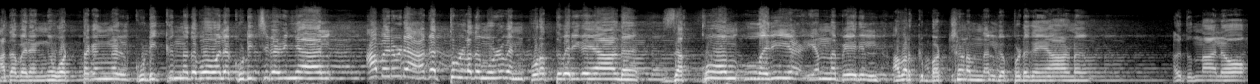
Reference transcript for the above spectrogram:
അതവരങ്ങ് ഒട്ടകങ്ങൾ കുടിക്കുന്നത് പോലെ കുടിച്ചു കഴിഞ്ഞാൽ അവരുടെ അകത്തുള്ളത് മുഴുവൻ പുറത്തു വരികയാണ്. എന്ന പേരിൽ അവർക്ക് ഭക്ഷണം നൽകപ്പെടുകയാണ്. അത് തിന്നാലോ?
